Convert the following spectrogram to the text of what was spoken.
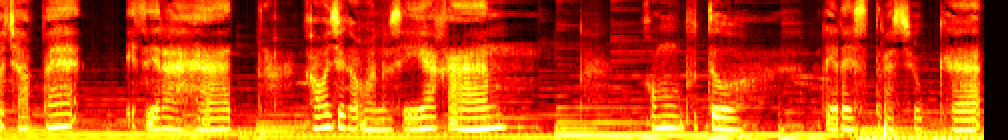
kalau capek istirahat. Kamu juga manusia kan? Kamu butuh rilis stres juga.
